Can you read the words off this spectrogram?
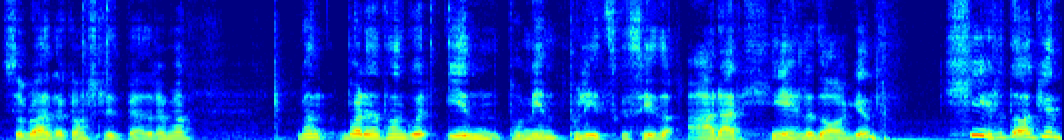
Så blei det kanskje litt bedre. Men, men bare det at han går inn på min politiske side, er der hele dagen. Hele dagen!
